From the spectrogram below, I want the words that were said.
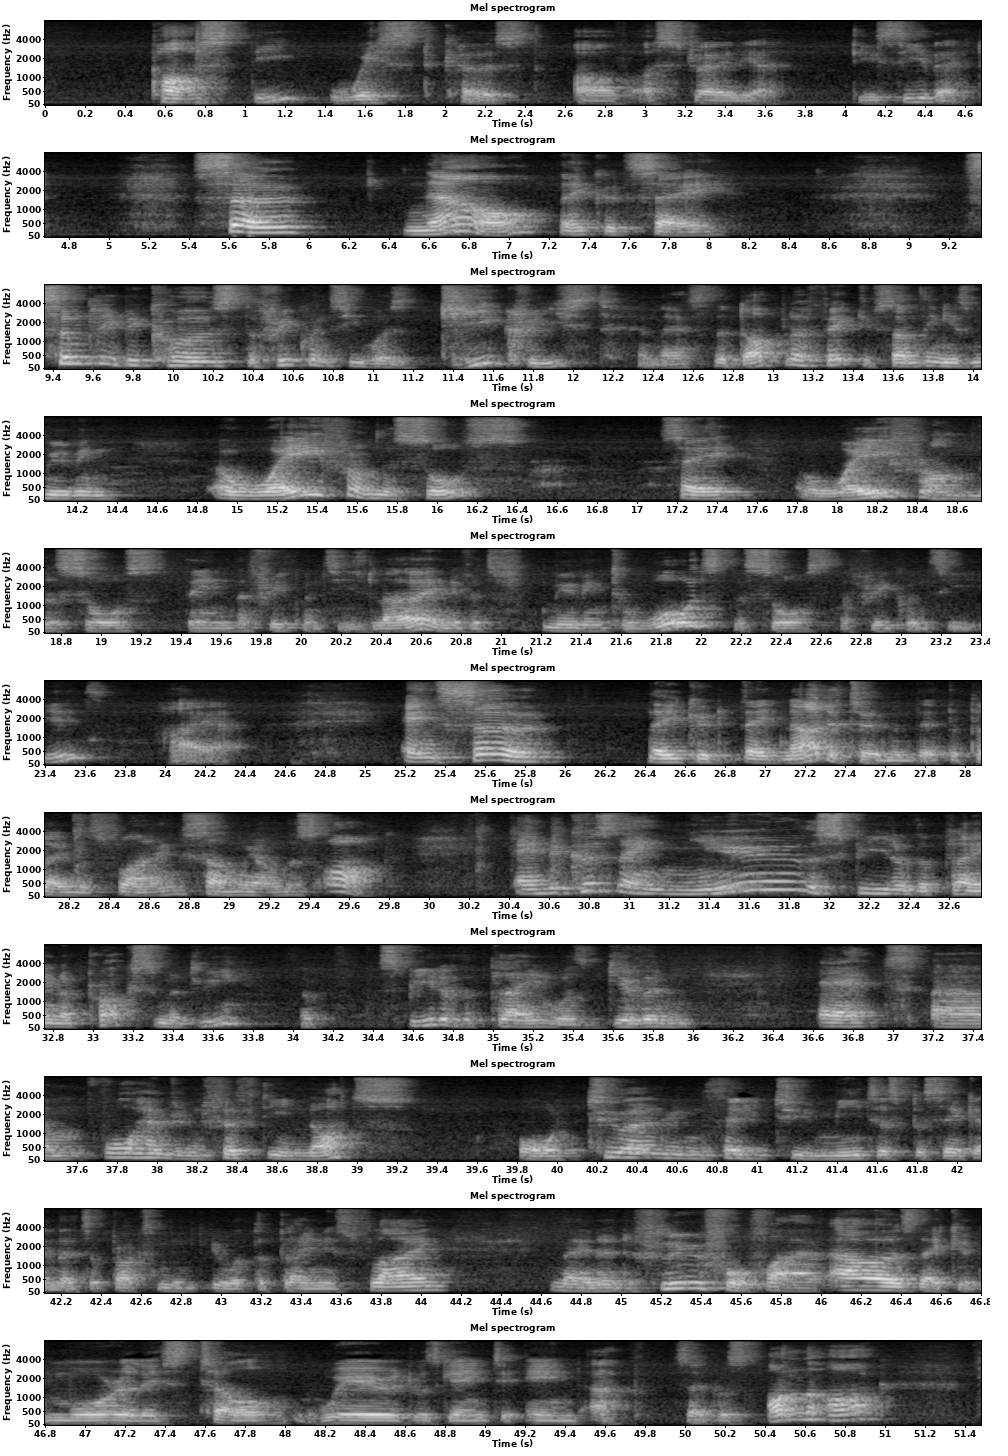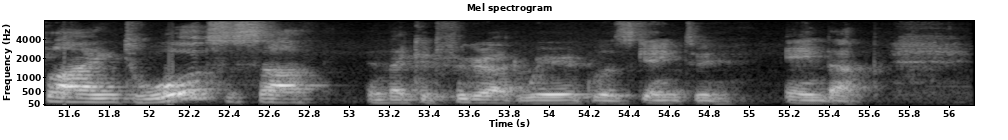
past the west coast of Australia. Do you see that? So now they could say simply because the frequency was decreased, and that's the Doppler effect, if something is moving away from the source, say away from the source, then the frequency is lower, and if it's moving towards the source, the frequency is higher. And so they could they'd now determined that the plane was flying somewhere on this arc. And because they knew the speed of the plane approximately, the speed of the plane was given at um, 450 knots or 232 meters per second. That's approximately what the plane is flying. And then it flew for five hours. They could more or less tell where it was going to end up. So it was on the arc, flying towards the south, and they could figure out where it was going to end up.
